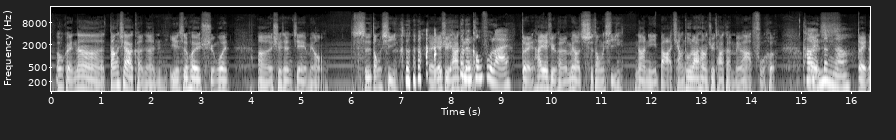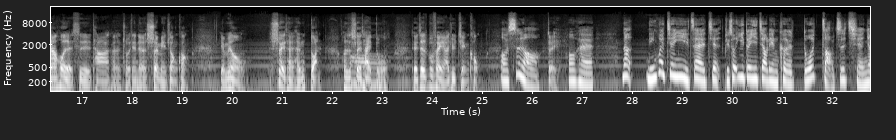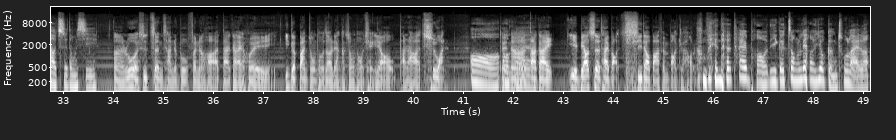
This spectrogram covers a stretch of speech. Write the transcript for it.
？OK，那当下可能也是会询问呃学生今天有没有吃东西？对，也许他可能不能空腹来。对，他也许可能没有吃东西，那你把强度拉上去，他可能没办法负荷，他很嫩啊。对，那或者是他可能昨天的睡眠状况有没有睡很很短，或是睡太多？哦、对，这部分也要去监控。哦，是哦。对，OK。那您会建议在见，比如说一对一教练课多早之前要吃东西？嗯，如果是正餐的部分的话，大概会一个半钟头到两个钟头前要把它吃完。哦，对，okay 那大概也不要吃的太饱，七到八分饱就好了，免得太饱，一个重量又梗出来了。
